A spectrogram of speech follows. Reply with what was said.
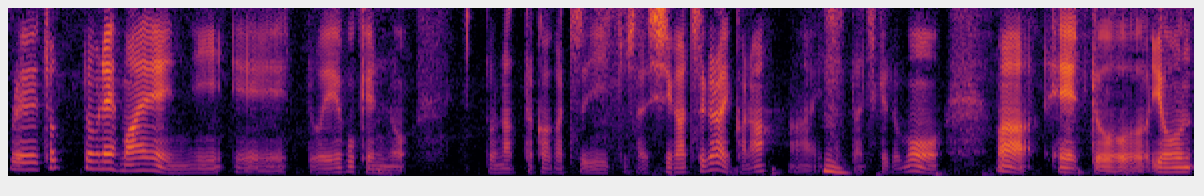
これ、ちょっとね、前に、えーっと、英語圏の、どなたかがツイートされ、4月ぐらいかなはい、うんだったんですけども、まあ、えーっと、4、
